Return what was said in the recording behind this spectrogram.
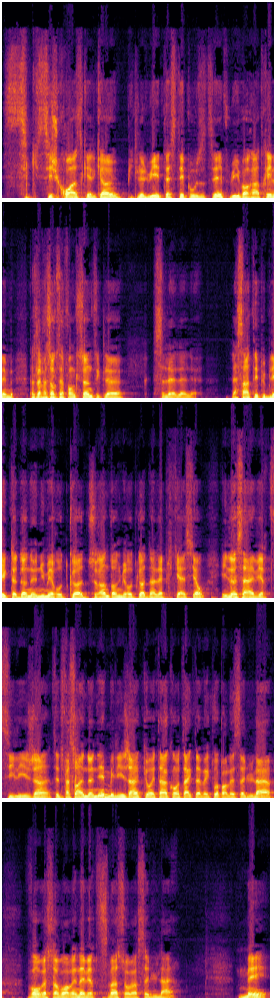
si, je croise quelqu'un, puis que lui est testé positif, lui, il va rentrer... Le, parce que la façon que ça fonctionne, c'est que le, la santé publique te donne un numéro de code, tu rentres ton numéro de code dans l'application, et là, ça avertit les gens, c'est de façon anonyme, mais les gens qui ont été en contact avec toi par le cellulaire vont recevoir un avertissement sur leur cellulaire. Mais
